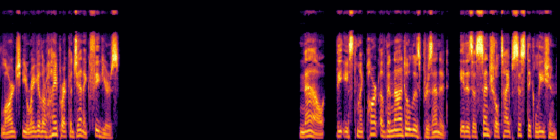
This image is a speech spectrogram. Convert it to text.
large irregular hyperechogenic figures. Now, the isthmic part of the nodule is presented, it is a central type cystic lesion.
